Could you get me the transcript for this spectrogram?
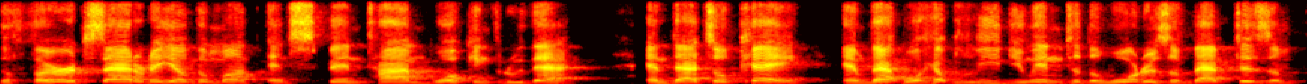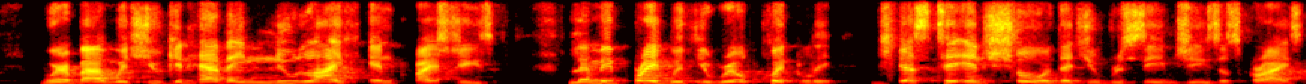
the third Saturday of the month and spend time walking through that. And that's okay. And that will help lead you into the waters of baptism, whereby which you can have a new life in Christ Jesus. Let me pray with you real quickly, just to ensure that you've received Jesus Christ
